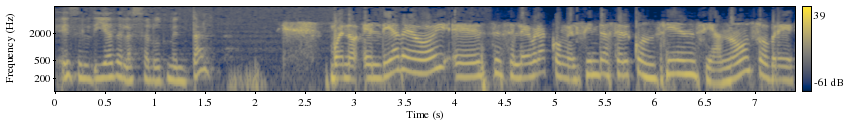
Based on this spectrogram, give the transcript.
es el Día de la Salud Mental? Bueno, el día de hoy eh, se celebra con el fin de hacer conciencia, ¿no? Sobre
